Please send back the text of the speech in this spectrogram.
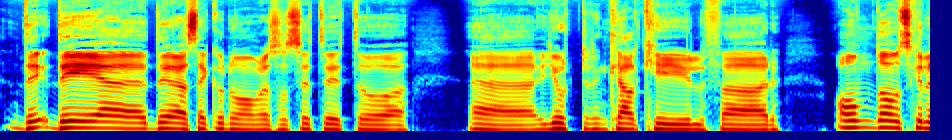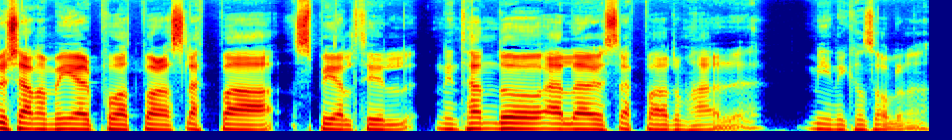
Det, det är deras ekonomer som suttit och eh, gjort en kalkyl för om de skulle tjäna mer på att bara släppa spel till Nintendo eller släppa de här minikonsolerna.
